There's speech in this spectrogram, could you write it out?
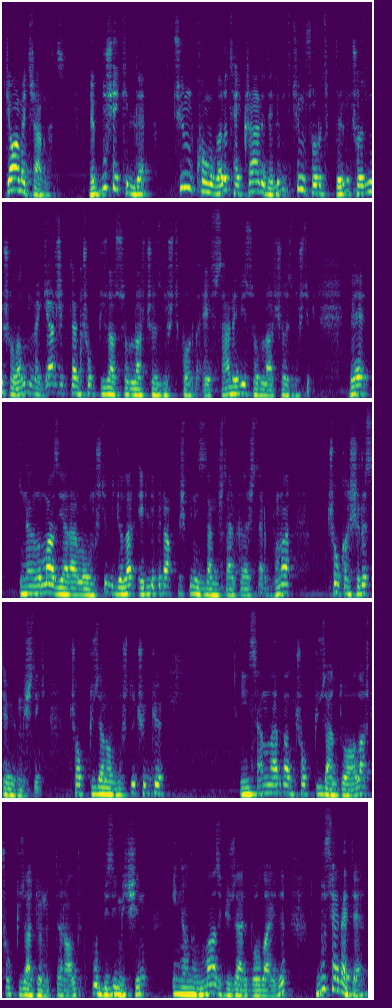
geometri anlat. Ve bu şekilde tüm konuları tekrar edelim. Tüm soru tiplerini çözmüş olalım ve gerçekten çok güzel sorular çözmüştük orada. Efsanevi sorular çözmüştük ve inanılmaz yararlı olmuştu. Videolar 50 bin 60 bin izlenmişti arkadaşlar. Buna çok aşırı sevinmiştik. Çok güzel olmuştu çünkü insanlardan çok güzel dualar, çok güzel dönükler aldık. Bu bizim için inanılmaz güzel bir olaydı. Bu senede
